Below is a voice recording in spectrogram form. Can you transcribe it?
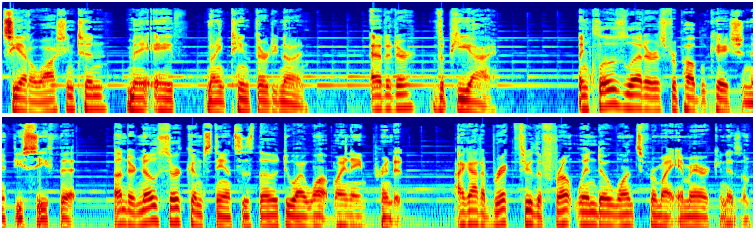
Seattle, Washington, May 8, 1939. Editor, The PI. Enclosed letter is for publication if you see fit. Under no circumstances, though, do I want my name printed. I got a brick through the front window once for my Americanism.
